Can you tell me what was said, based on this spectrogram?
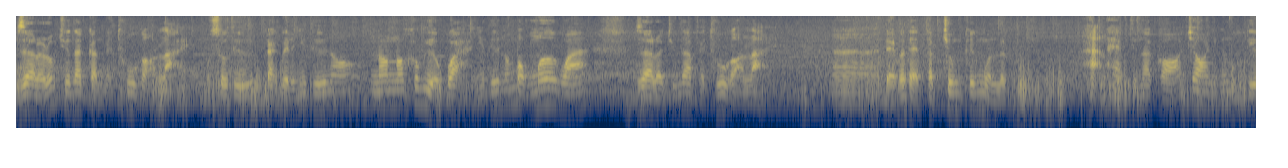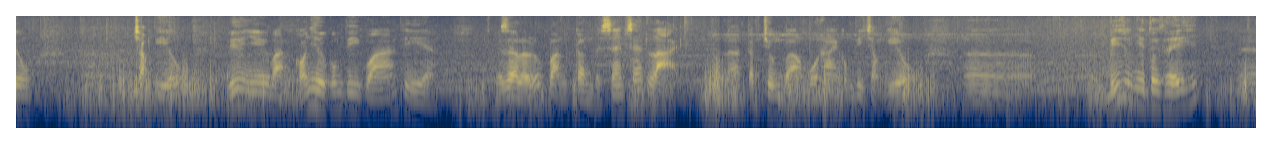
giờ là lúc chúng ta cần phải thu gọn lại một số thứ đặc biệt là những thứ nó nó nó không hiệu quả những thứ nó mộng mơ quá. Giờ là chúng ta phải thu gọn lại à, để có thể tập trung cái nguồn lực hạn hẹp chúng ta có cho những cái mục tiêu à, trọng yếu ví dụ như bạn có nhiều công ty quá thì giờ là lúc bạn cần phải xem xét lại là tập trung vào một hai công ty trọng yếu. À, ví dụ như tôi thấy à,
